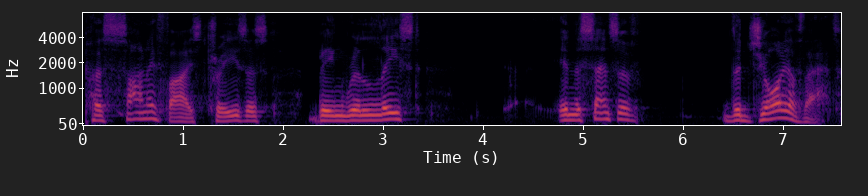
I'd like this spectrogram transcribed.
personifies trees as being released in the sense of the joy of that,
